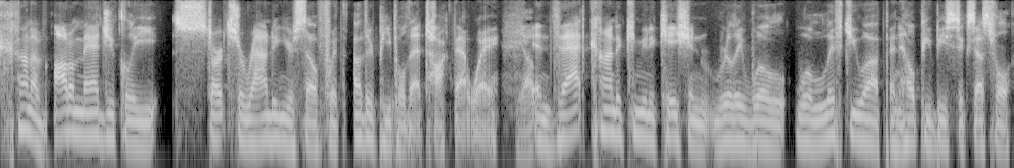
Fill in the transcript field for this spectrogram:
kind of automatically start surrounding yourself with other people that talk that way. Yep. And that kind of communication really will will lift you up and help you be successful.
